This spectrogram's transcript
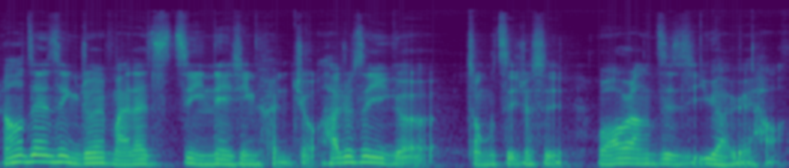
然后这件事情就会埋在自己内心很久，它就是一个种子，就是我要让自己越来越好。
